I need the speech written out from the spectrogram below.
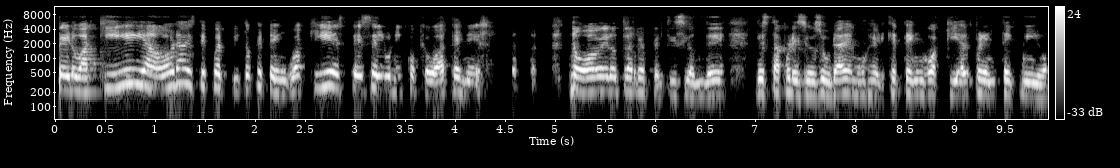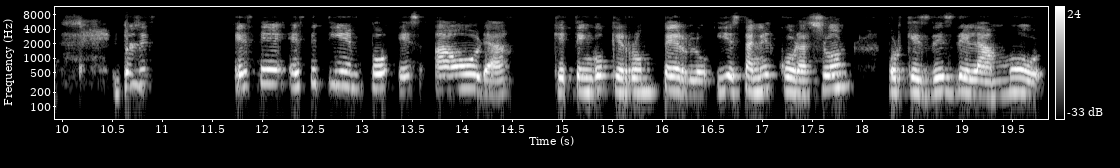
Pero aquí y ahora, este cuerpito que tengo aquí, este es el único que voy a tener. no va a haber otra repetición de, de esta preciosura de mujer que tengo aquí al frente mío. Entonces, este, este tiempo es ahora que tengo que romperlo y está en el corazón porque es desde el amor,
